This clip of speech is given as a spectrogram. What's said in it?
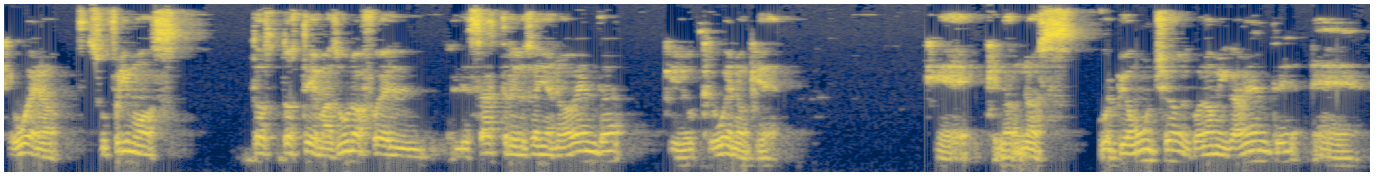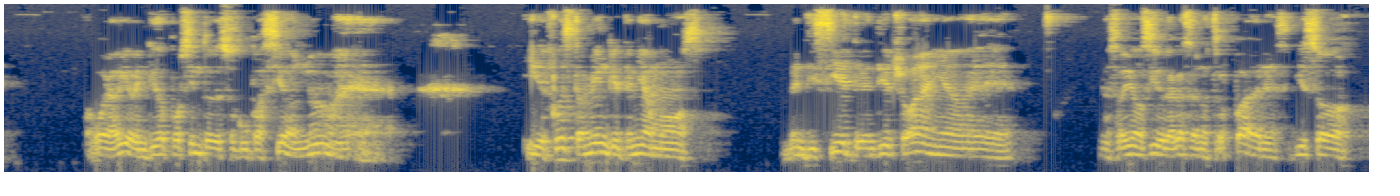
que bueno, sufrimos dos, dos temas. Uno fue el, desastre de los años 90, que, que bueno, que, que, nos golpeó mucho económicamente. Eh, bueno, había 22% de desocupación, ¿no? Eh, y después también que teníamos 27, 28 años, eh, nos habíamos ido a la casa de nuestros padres y eso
